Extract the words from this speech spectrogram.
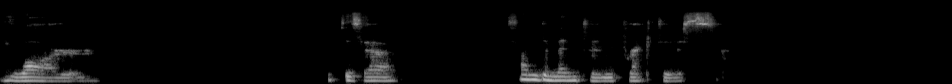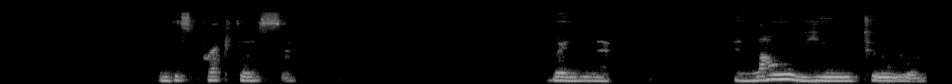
you are. It is a fundamental practice. In this practice will allow you to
